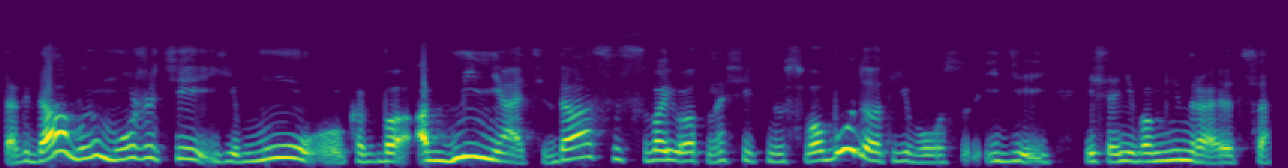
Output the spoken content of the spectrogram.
тогда вы можете ему как бы обменять да, свою относительную свободу от его идей, если они вам не нравятся,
